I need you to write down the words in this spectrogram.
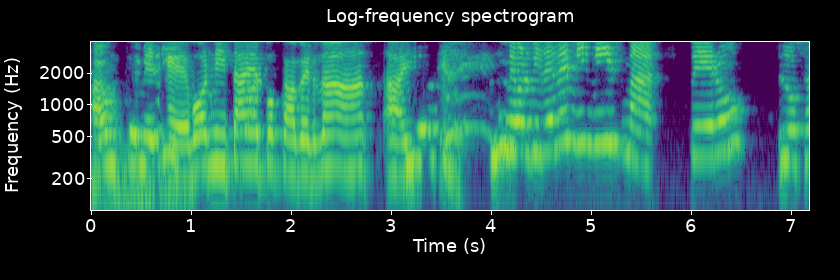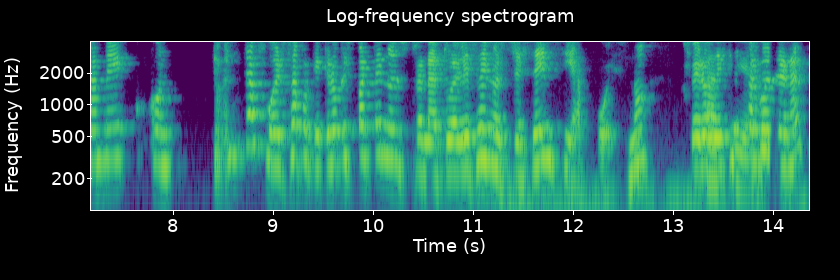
Aunque me di. Qué bonita época, ¿verdad? Ay. me olvidé de mí misma, pero los amé con tanta fuerza porque creo que es parte de nuestra naturaleza y nuestra esencia, pues, ¿no? Pero decir algo, Adriana,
